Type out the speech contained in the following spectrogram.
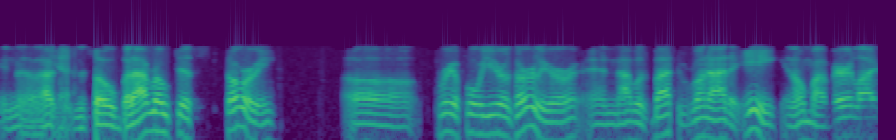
and uh, I, Yeah. and so. But I wrote this story uh three or four years earlier and I was about to run out of ink and on my very last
